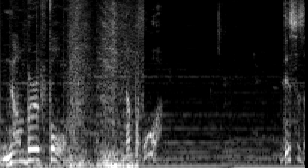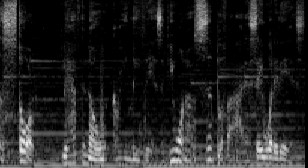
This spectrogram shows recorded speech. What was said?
Number four. Number four. This is a story. You have to know what Greenleaf is. If you want to simplify it and say what it is,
